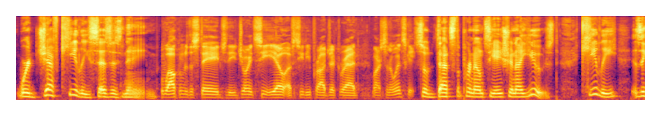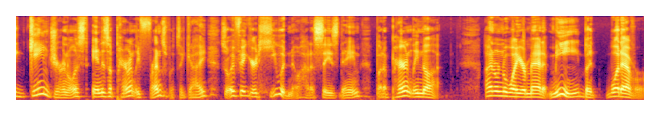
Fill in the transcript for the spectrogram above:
where Geoff Keighley says his name. Welcome to the stage, the joint CEO of CD Projekt Red, Marcin Iwiński. So that's the pronunciation I used. Keighley is a game journalist and is apparently friends with the guy, so I figured he would know how to say his name, but apparently not. I don't know why you're mad at me, but whatever.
